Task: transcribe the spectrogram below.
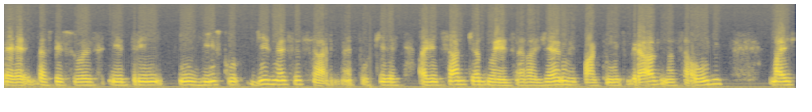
é, das pessoas entrem em risco desnecessário, né? Porque a gente sabe que a doença ela gera um impacto muito grave na saúde, mas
